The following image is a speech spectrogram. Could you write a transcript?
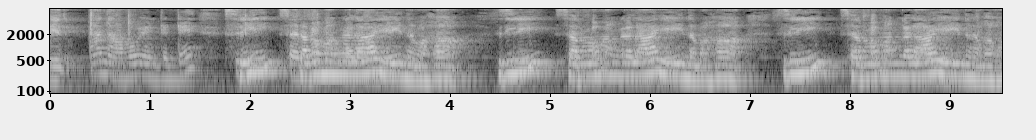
లేదు. ఆ నామం ఏంటంటే శ్రీ సర్వమంగళాయ నమః. శ్రీ సర్వమంగళాయ నమః. శ్రీ సర్వమంగళాయ నమః.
